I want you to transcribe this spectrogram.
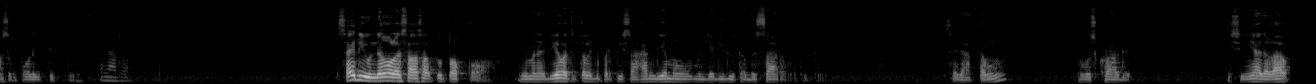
masuk politik nih. Kenapa? Saya diundang oleh salah satu tokoh di mana dia waktu itu lagi perpisahan dia mau menjadi duta besar waktu itu saya datang it was crowded isinya adalah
